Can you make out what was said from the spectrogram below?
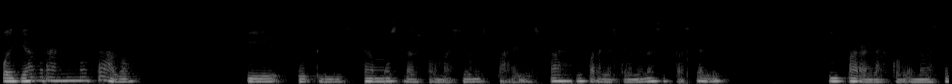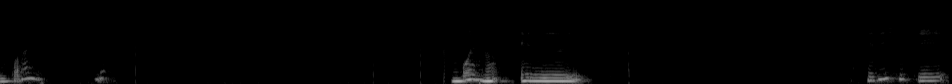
pues ya habrán notado utilizamos transformaciones para el espacio, para las coordenadas espaciales y para las coordenadas temporales. Bueno, el, se dice que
